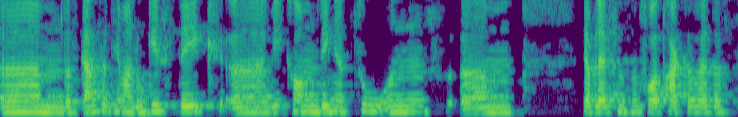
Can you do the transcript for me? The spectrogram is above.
Ähm, das ganze Thema Logistik. Äh, wie kommen Dinge zu uns? Ich habe letztens einen Vortrag gehört, dass,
